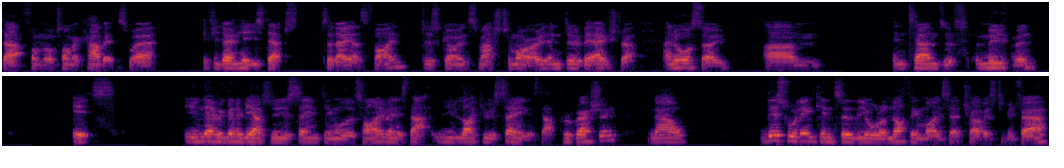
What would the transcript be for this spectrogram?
that from atomic habits where if you don't hit your steps today that's fine. Just go and smash tomorrow and do a bit extra. And also um in terms of movement it's you're never going to be able to do the same thing all the time. And it's that, you like you were saying, it's that progression. Now, this will link into the all or nothing mindset, Travis, to be fair.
